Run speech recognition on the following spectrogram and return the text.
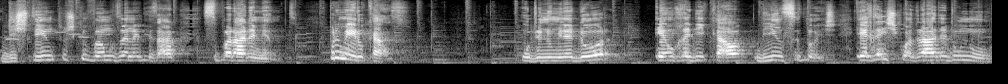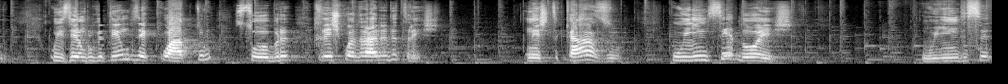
distintos que vamos analisar separadamente. Primeiro caso, o denominador é um radical de índice 2, é raiz quadrada de um número. O exemplo que temos é 4 sobre raiz quadrada de 3. Neste caso, o índice é 2, o índice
